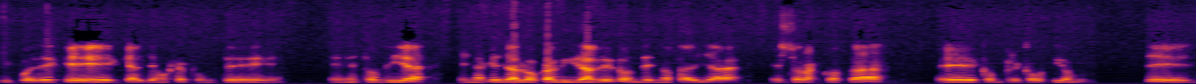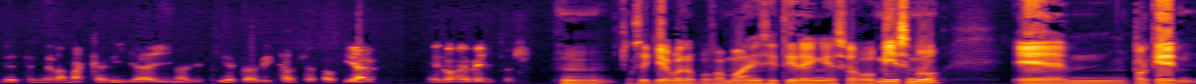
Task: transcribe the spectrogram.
y puede que, haya un repunte en estos días en aquellas localidades donde no se haya hecho las cosas eh, con precaución de, tener la mascarilla y una cierta distancia social en los eventos. Así que bueno, pues vamos a insistir en eso mismo. Eh, porque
